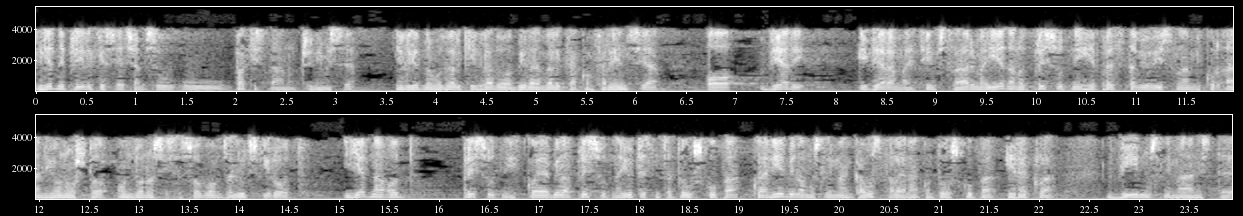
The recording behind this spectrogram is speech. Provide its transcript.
Jedne prilike sjećam se u, u Pakistanu, čini mi se, ili jednom od velikih gradova bila je velika konferencija o vjeri i vjerama i tim stvarima i jedan od prisutnih je predstavio islam i Kur'an i ono što on donosi sa sobom za ljudski rod. Jedna od prisutnih koja je bila prisutna i učesnica tog skupa, koja nije bila muslimanka, ustala je nakon tog skupa i rekla vi muslimani ste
